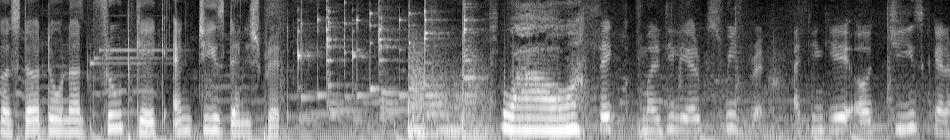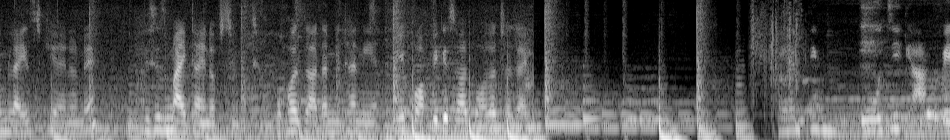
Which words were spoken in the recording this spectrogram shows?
custard donut fruit cake and cheese Danish bread Wow. एक multi layer sweet bread I think ये चीज़ कैरमलाइज किया है इन्होंने this is my kind of sweet बहुत ज़्यादा मीठा नहीं है ये कॉफ़ी के साथ बहुत अच्छा जाएगा the OG cafe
